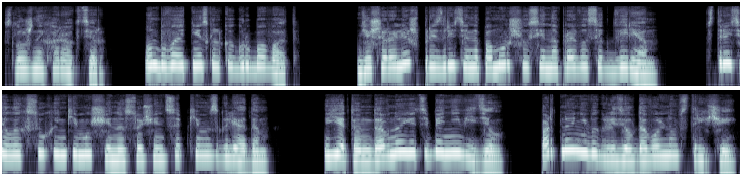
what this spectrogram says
сложный характер. Он бывает несколько грубоват. Деширалеш презрительно поморщился и направился к дверям. Встретил их сухонький мужчина с очень цепким взглядом. «Етон, давно я тебя не видел». Портной не выглядел довольным встречей.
